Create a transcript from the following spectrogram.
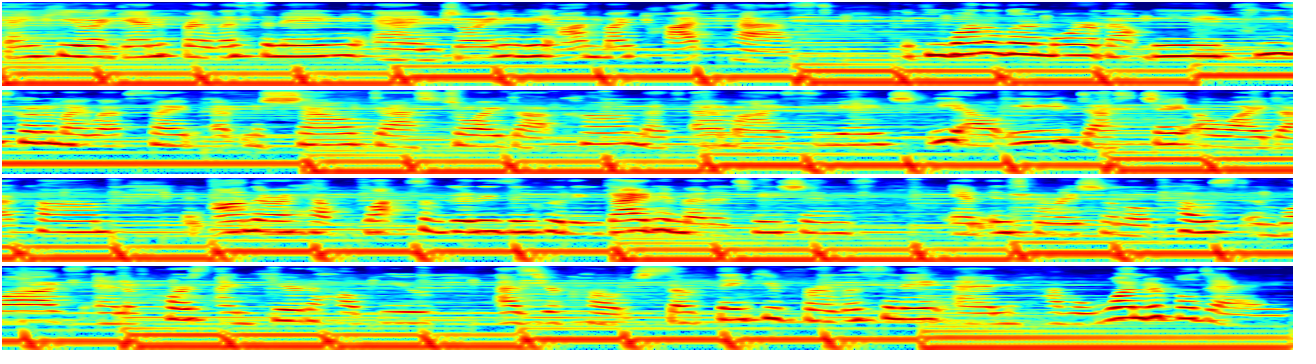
Thank you again for listening and joining me on my podcast. If you want to learn more about me, please go to my website at michelle-joy.com. That's M-I-C-H-E-L-E J-O-Y.com. And on there I have lots of goodies, including guided meditations and inspirational posts and blogs. And of course, I'm here to help you as your coach. So thank you for listening and have a wonderful day.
